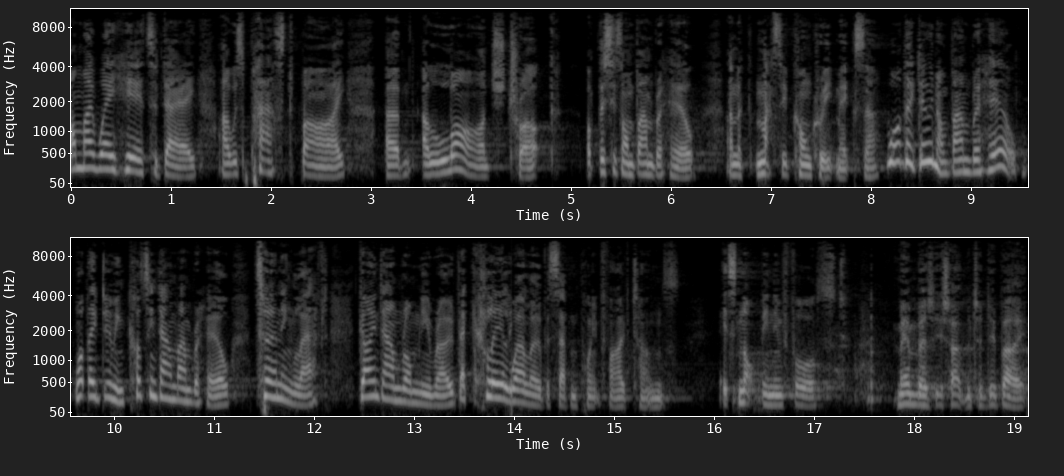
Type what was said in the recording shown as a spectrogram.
On my way here today, I was passed by um, a large truck. Oh, this is on Vanbrugh Hill, and a massive concrete mixer. What are they doing on Vanbrugh Hill? What are they doing? Cutting down Vanbrugh Hill, turning left, going down Romney Road. They're clearly well over 7.5 tonnes. It's not been enforced. Members, it's open to debate.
